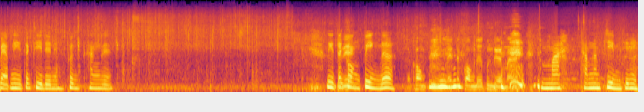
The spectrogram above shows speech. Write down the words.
แบบนี้สักทีเดียวนี่เพิ่งครั้งเลย นี่ตะกล่องปิ้งเด้อตะกล้องปิ้งเลยตะกล้องเดินเพิ่งเดินมา มาทำน้ำจิ้มที่นี่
